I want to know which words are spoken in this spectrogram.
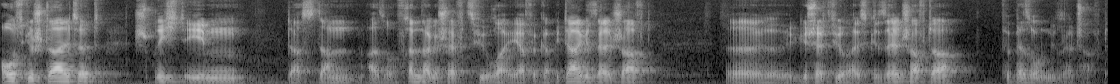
ausgestaltet, spricht eben, dass dann also fremder Geschäftsführer eher für Kapitalgesellschaft, äh, Geschäftsführer ist Gesellschafter für Personengesellschaft.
